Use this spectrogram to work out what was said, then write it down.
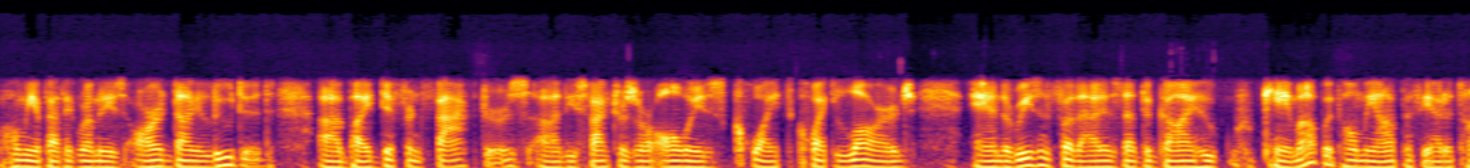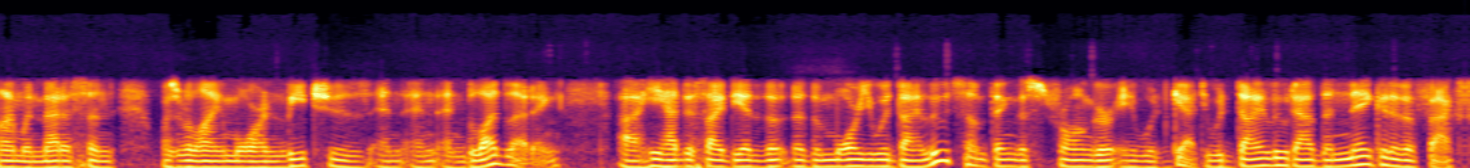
homeopathic remedies are diluted uh, by different factors. Uh, these factors are always quite quite large, and the reason for that is that the guy who, who came up with homeopathy at a time when medicine was relying more on leeches and, and, and bloodletting, uh, he had this idea that the, that the more you would dilute something, the stronger it would get. You would dilute out the negative effects,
